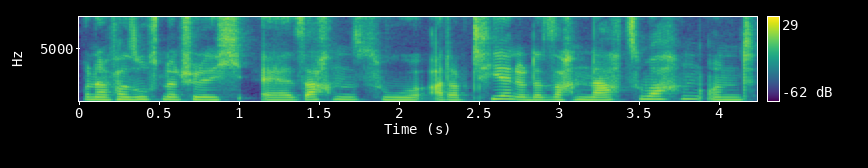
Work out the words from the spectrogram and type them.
Und dann versuchst du natürlich äh, Sachen zu adaptieren oder Sachen nachzumachen und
